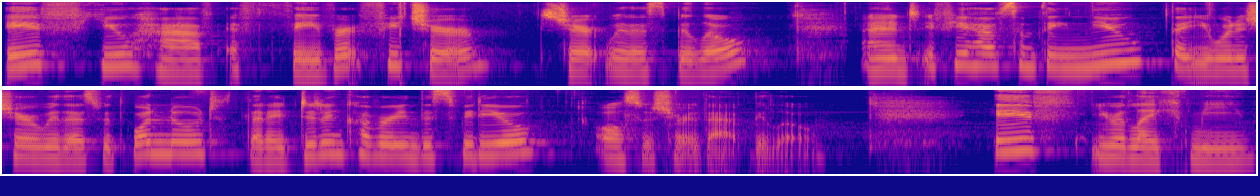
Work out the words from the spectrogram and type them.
If you have a favorite feature, share it with us below. And if you have something new that you want to share with us with OneNote that I didn't cover in this video, also share that below. If you're like me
